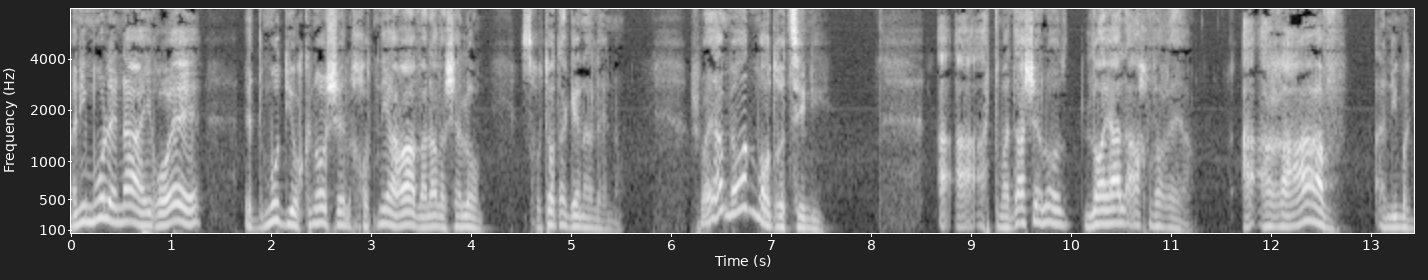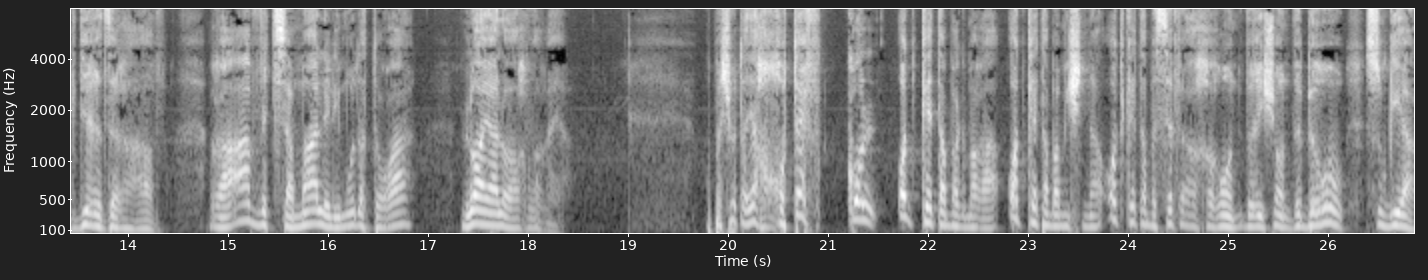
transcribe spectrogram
אני מול עיניי רואה את דמות דיוקנו של חותני הרב, עליו השלום, זכותו תגן עלינו. שהוא היה מאוד מאוד רציני. ההתמדה שלו לא היה לה אח ורע. הרעב, אני מגדיר את זה רעב, רעב וצמא ללימוד התורה, לא היה לו אח ורע. הוא פשוט היה חוטף כל, עוד קטע בגמרא, עוד קטע במשנה, עוד קטע בספר אחרון וראשון, וברור סוגיה.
